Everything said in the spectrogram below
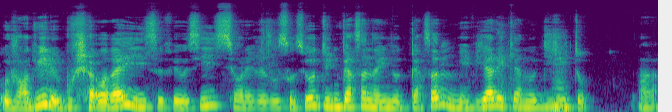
Aujourd'hui, le bouche à oreille, il se fait aussi sur les réseaux sociaux d'une personne à une autre personne, mais via les canaux digitaux. Voilà.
